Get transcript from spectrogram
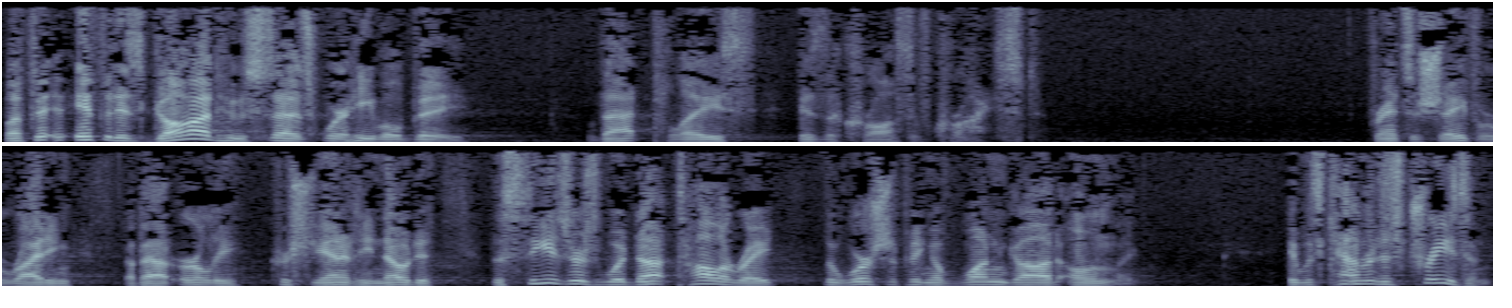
But if it is God who says where he will be, that place is the cross of Christ. Francis Schaeffer, writing about early Christianity, noted the Caesars would not tolerate the worshiping of one God only. It was counted as treason.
